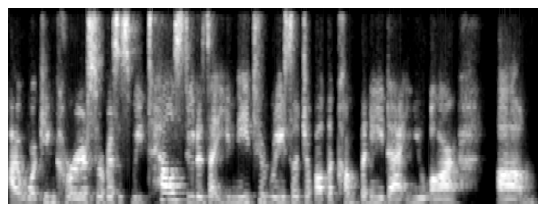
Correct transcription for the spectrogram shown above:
I work in career services. We tell students that you need to research about the company that you are um,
